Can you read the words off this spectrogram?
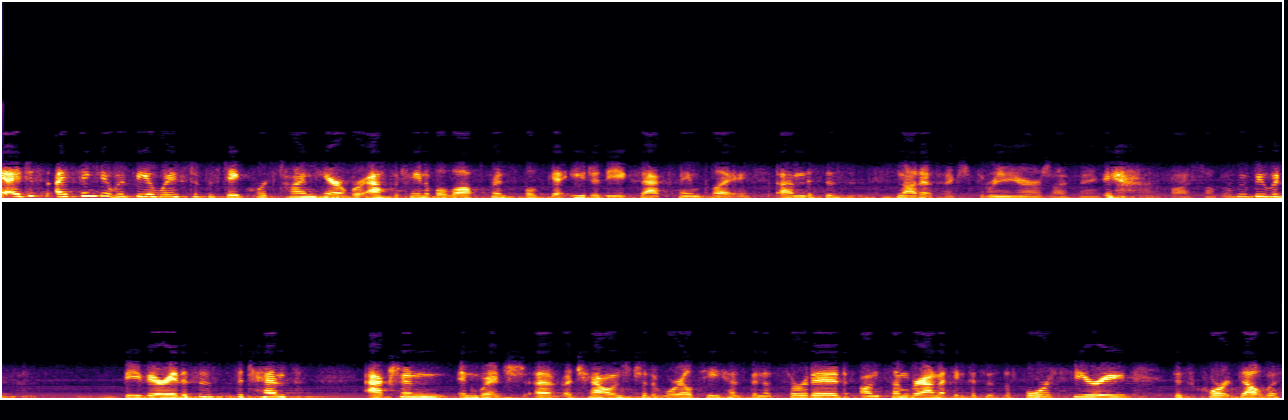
I just, I think it would be a waste of the state court's time here, where ascertainable loss principles get you to the exact same place. Um, this is, this is not a, It takes three years, I think, to certify something. we- we would be very, this is the tenth action in which a, a challenge to the royalty has been asserted on some ground. I think this is the fourth theory. This court dealt with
